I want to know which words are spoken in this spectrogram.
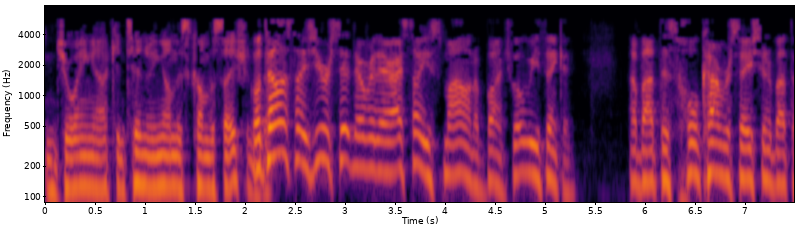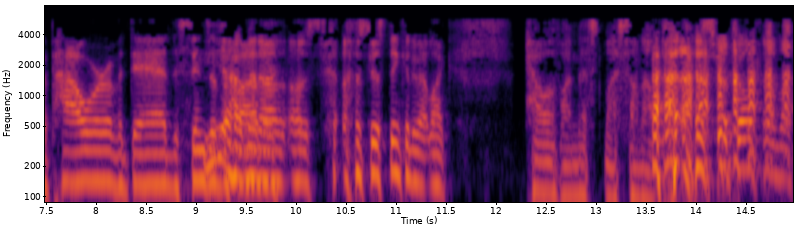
enjoying uh, continuing on this conversation. Well, tell us, as you were sitting over there, I saw you smiling a bunch. What were you thinking about this whole conversation about the power of a dad, the sins of yeah, the I, mean, father? I, I was I was just thinking about like how have I messed my son up? I'm like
